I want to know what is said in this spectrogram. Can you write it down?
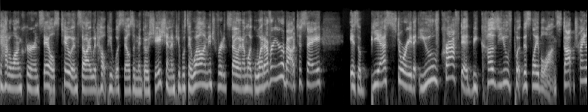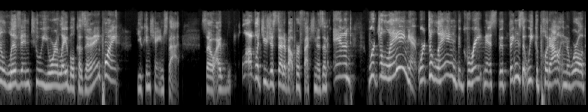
had a long career in sales too. And so I would help people with sales and negotiation. And people say, well, I'm introverted. So, and I'm like, whatever you're about to say is a BS story that you've crafted because you've put this label on. Stop trying to live into your label because at any point you can change that. So I love what you just said about perfectionism and we're delaying it. We're delaying the greatness, the things that we could put out in the world.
